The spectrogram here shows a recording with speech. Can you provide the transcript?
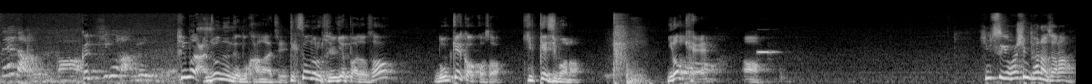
세다 뭔가. 끝. 힘을 안 줬는데. 힘을 안 줬는데도 강하지. 직선으로 길게 빠져서 높게 꺾어서 깊게 집어넣어. 이렇게. 어. 힘쓰기 훨씬 편하잖아.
